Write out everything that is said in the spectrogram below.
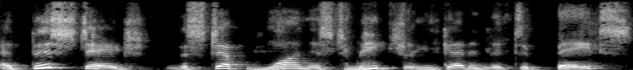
At this stage, the step one is to make sure you get in the debates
